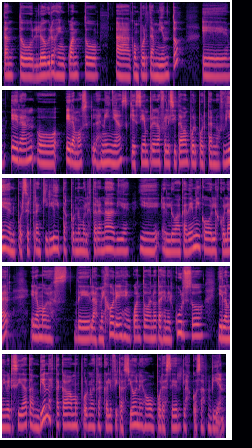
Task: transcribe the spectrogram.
tanto logros en cuanto a comportamiento, eh, eran o éramos las niñas que siempre nos felicitaban por portarnos bien, por ser tranquilitas, por no molestar a nadie. Y en lo académico o en lo escolar éramos de las mejores en cuanto a notas en el curso y en la universidad también destacábamos por nuestras calificaciones o por hacer las cosas bien.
